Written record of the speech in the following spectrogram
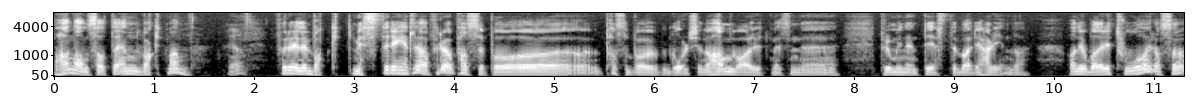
Og han ansatte en vaktmann. Ja. For, eller vaktmester, egentlig, da, for å passe på, passe på, gården sin. Og han var ute med sine prominente gjester bare i helgene. da. Han jobba der i to år, og så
